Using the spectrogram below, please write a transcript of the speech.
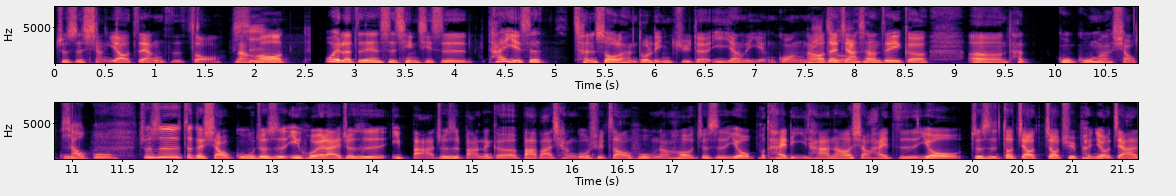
就是想要这样子走，然后为了这件事情，其实他也是承受了很多邻居的异样的眼光，然后再加上这个呃他。姑姑吗，小姑，小姑。就是这个小姑，就是一回来就是一把，就是把那个爸爸抢过去照顾，然后就是又不太理他，然后小孩子又就是都叫叫去朋友家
